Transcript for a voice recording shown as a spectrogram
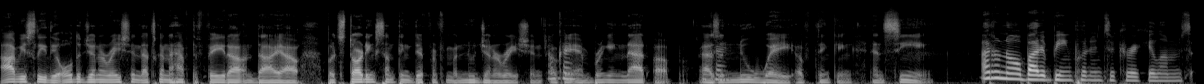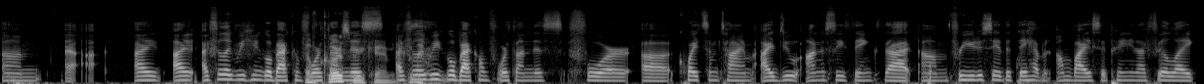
obviously the older generation that's going to have to fade out and die out, but starting something different from a new generation, okay, Okay. and bringing that up as a new way of thinking and seeing. I don't know about it being put into curriculums. Um, I, I, I, I feel like we can go back and Of forth course on we this. can. I feel like we can go back and forth on this for uh, quite some time. I do honestly think that um, for you to say that they have an unbiased opinion, I feel like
